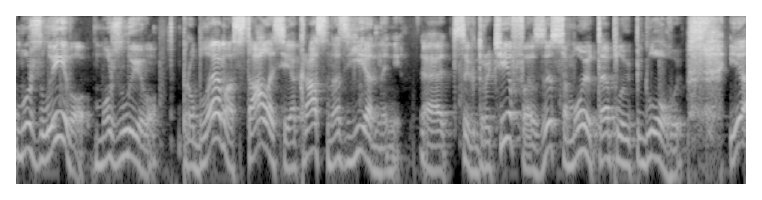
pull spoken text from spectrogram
можливо, можливо, проблема сталася якраз на з'єднанні. е, Цих дротів з самою теплою підлогою. І е,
